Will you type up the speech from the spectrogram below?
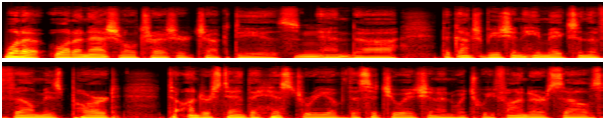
What a what a national treasure Chuck D is, Mm. and uh, the contribution he makes in the film is part to understand the history of the situation in which we find ourselves,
